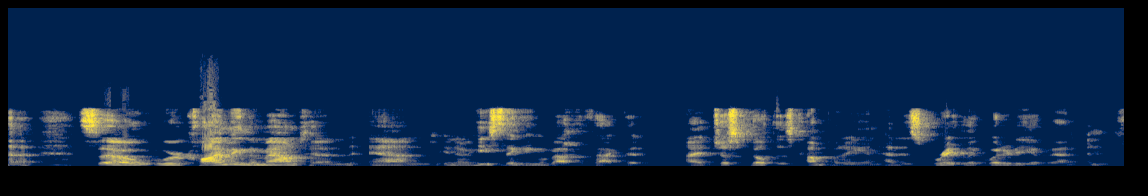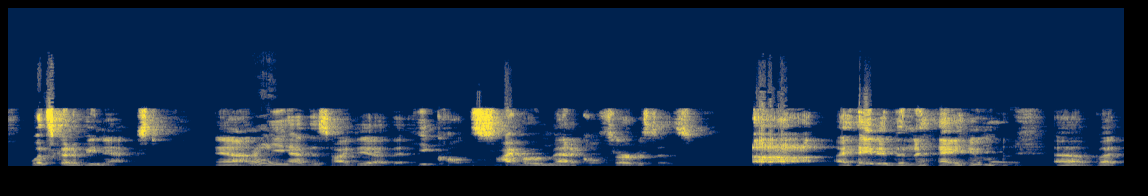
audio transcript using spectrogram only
so we're climbing the mountain, and you know he's thinking about the fact that I had just built this company and had this great liquidity event, and what's going to be next? And right. he had this idea that he called cyber medical services. Uh, I hated the name, uh, but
